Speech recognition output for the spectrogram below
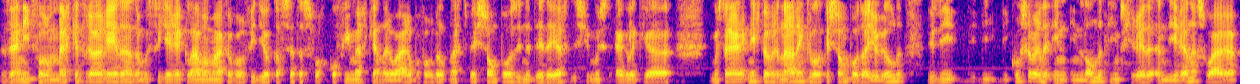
zij niet voor een merkentrui reden, ze moesten geen reclame maken voor videocassettes, voor koffiemerken. En er waren bijvoorbeeld maar twee shampoos in de DDR. Dus je moest eigenlijk, uh, je moest er eigenlijk niet over nadenken welke shampoo dat je wilde. Dus die, die, die koersen werden in, in landenteams gereden en die renners waren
